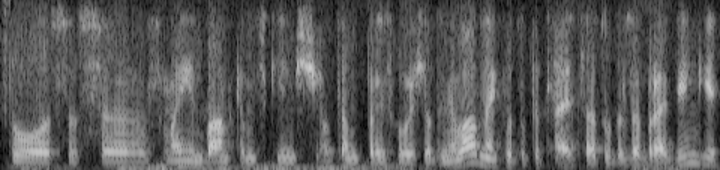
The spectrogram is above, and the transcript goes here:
что с, с, с моим банковским счетом происходит что-то неладное, кто-то пытается оттуда забрать деньги,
